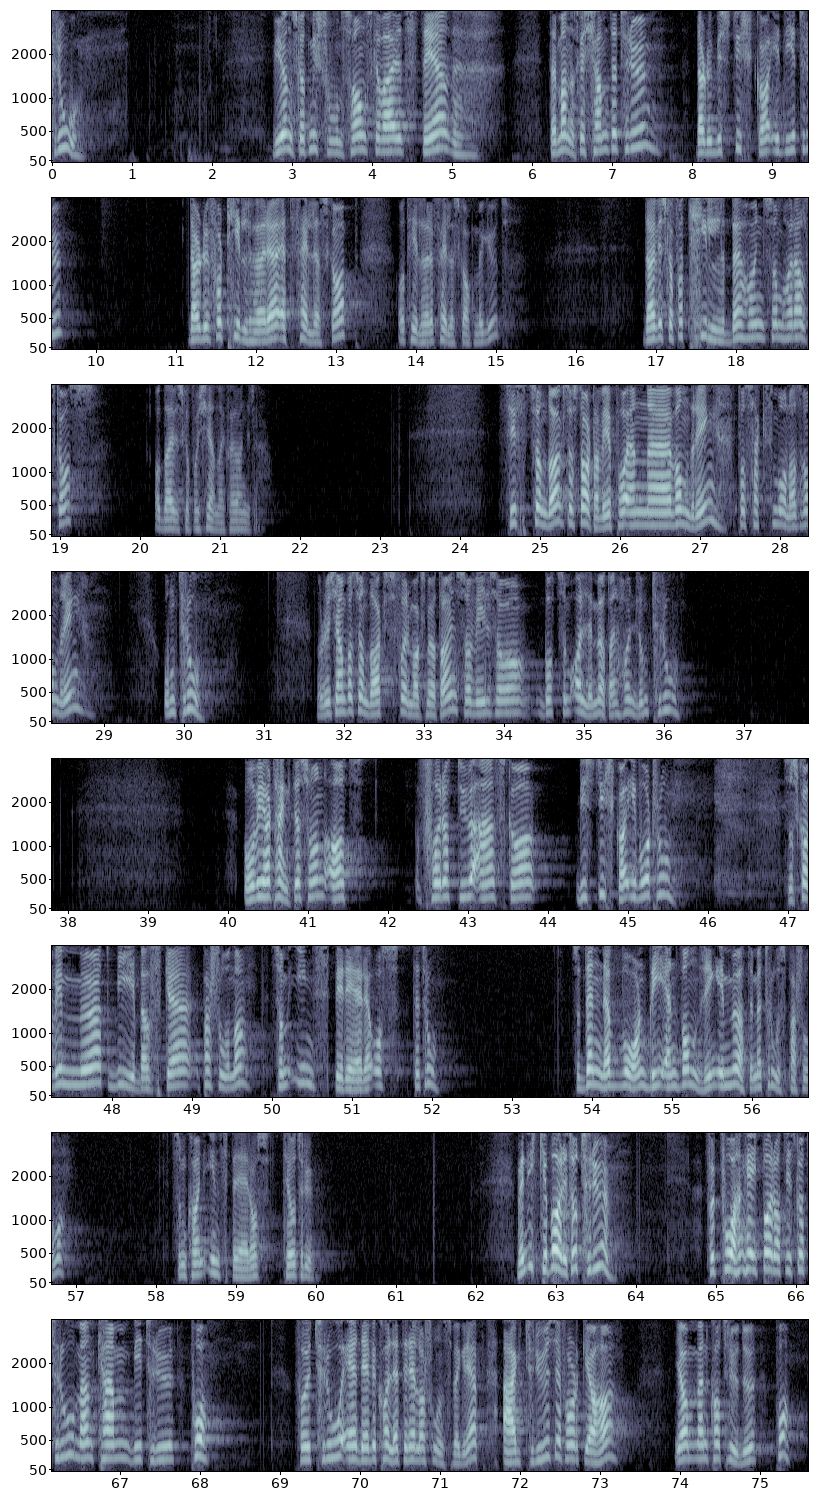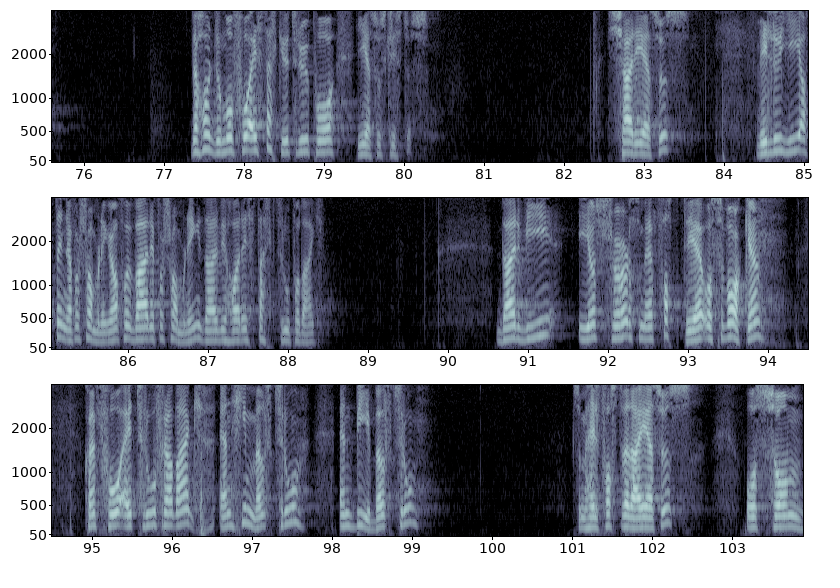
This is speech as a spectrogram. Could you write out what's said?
tro. Vi ønsker at Misjonssalen skal være et sted der mennesker kommer til tro, der du blir styrka i din tro, der du får tilhøre et fellesskap og tilhøre fellesskapet med Gud. Der vi skal få tilbe Han som har elska oss, og der vi skal få tjene hverandre. Sist søndag så starta vi på en eh, vandring, på seks måneders vandring om tro. Når du kommer på søndags formiddagsmøtene, så vil så godt som alle møtene handle om tro. Og vi har tenkt det sånn at for at du og jeg skal bli styrka i vår tro, så skal vi møte bibelske personer som inspirerer oss til tro. Så denne våren blir en vandring i møte med trospersoner som kan inspirere oss til å tro. Men ikke bare til å tro. For poenget er ikke bare at vi skal tro, men hvem vi tror på. For tro er det vi kaller et relasjonsbegrep. Jeg tror, sier folk. Jaha. Ja, men hva tror du på? Det handler om å få ei sterkere tro på Jesus Kristus. Kjære Jesus, vil du gi at denne forsamlinga får være en forsamling der vi har ei sterk tro på deg? Der vi i oss sjøl, som er fattige og svake, kan få ei tro fra deg, en himmelsk tro, en bibelsk tro, som holder fast ved deg, Jesus, og som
